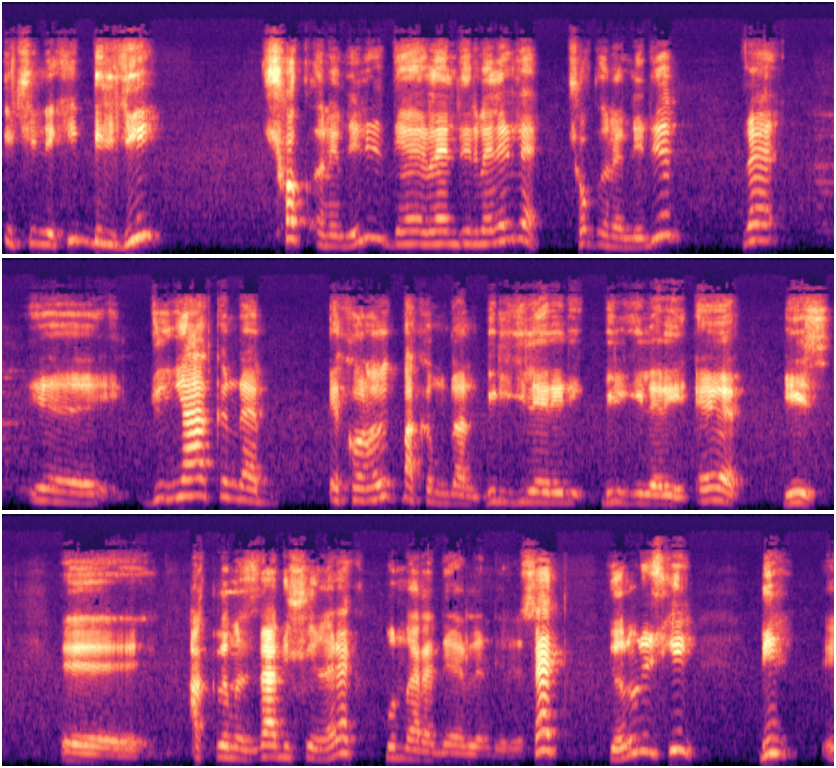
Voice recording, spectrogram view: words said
içindeki bilgi çok önemlidir. Değerlendirmeleri de çok önemlidir ve e, dünya hakkında ekonomik bakımdan bilgileri bilgileri eğer biz e, aklımızda düşünerek bunları değerlendirirsek görürüz ki bir e,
